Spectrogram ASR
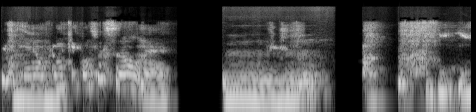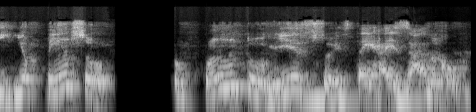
Ele é um filme que é construção, né? Uhum. E, e, e, eu penso o quanto isso está enraizado com.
